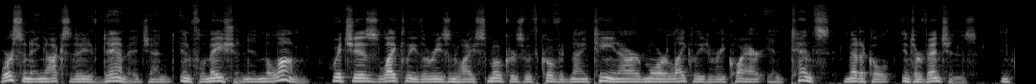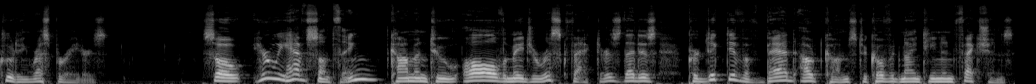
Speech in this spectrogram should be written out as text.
worsening oxidative damage and inflammation in the lung, which is likely the reason why smokers with COVID 19 are more likely to require intense medical interventions, including respirators. So here we have something common to all the major risk factors that is predictive of bad outcomes to COVID 19 infections.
